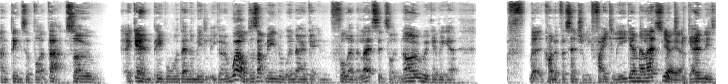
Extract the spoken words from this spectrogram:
and things of like that. So again, people were then immediately going, well, does that mean that we're now getting full MLS? It's like no, we're going to get kind of essentially fake league MLS, Yeah, which yeah. again is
